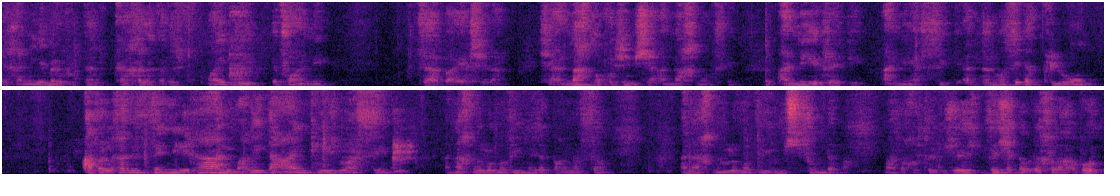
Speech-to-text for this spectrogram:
איך אני אהיה מבוטל ככה לקדוש ברוך הוא? מה איתי? איפה אני? זה הבעיה שלנו. שאנחנו חושבים שאנחנו עושים. אני הבאתי, אני עשיתי. אתה לא עשית כלום. אבל רק זה נראה למראית העין כאילו עשינו. אנחנו לא מביאים את הפרנסה. אנחנו לא מביאים שום דבר. מה אתה חושב? זה שאתה הולך לעבוד,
